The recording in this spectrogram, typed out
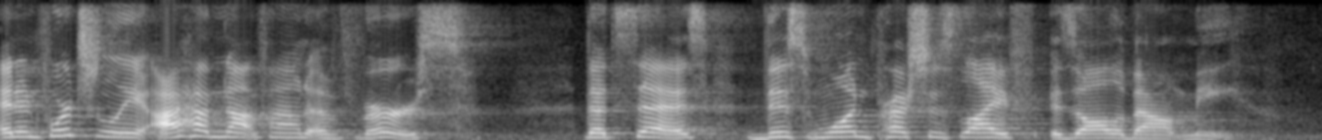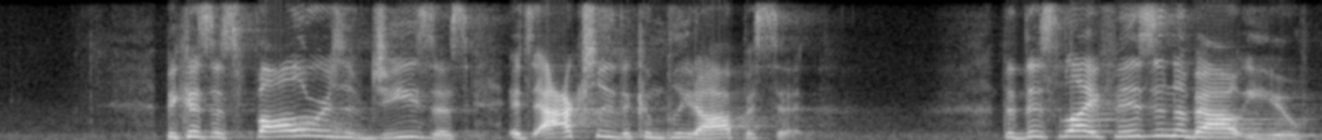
And unfortunately, I have not found a verse that says, This one precious life is all about me. Because as followers of Jesus, it's actually the complete opposite. That this life isn't about you,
